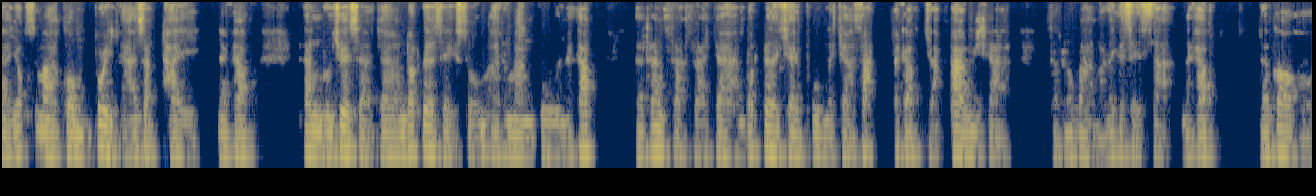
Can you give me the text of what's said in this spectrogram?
นายกสมาคมผู้ผลิตอาหารสัตว์ไทยนะครับ ท่านผู้ช่วยศาสตราจารย์ดรเสกสมอาตมังกูลนะครับ และท่านศาสตราจารย์ ดรชัยภูมิประชาศักดิ์นะครับ จากภาควิชาสัตวบาลมหาวิทยาลัยเกษตรศาสตร์นะครับ แล้วก็ขอ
